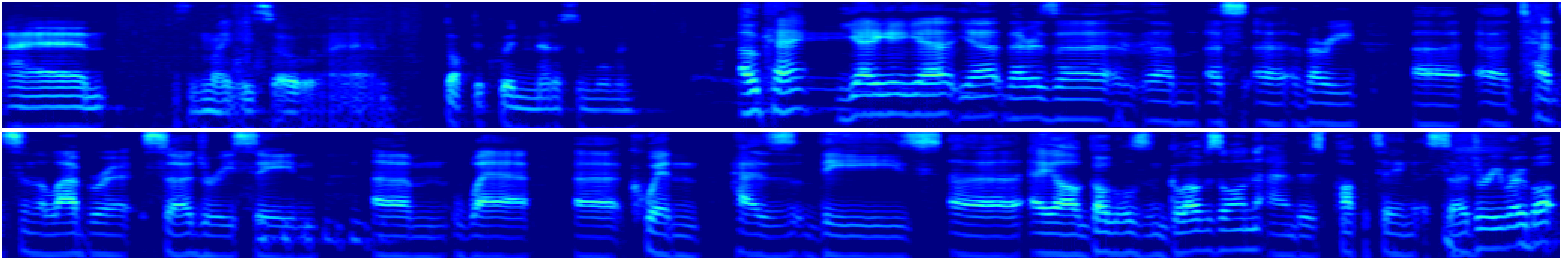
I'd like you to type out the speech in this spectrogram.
there? Um, this is mighty. So, um, Dr. Quinn, medicine woman. Okay. Yeah, yeah, yeah, yeah. There is a um, a, s- a- a very uh, uh, tense and elaborate surgery scene um, where uh, Quinn has these uh, AR goggles and gloves on and is puppeting a surgery robot.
